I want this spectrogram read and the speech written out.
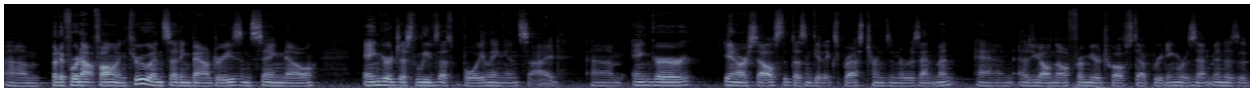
Um, but if we're not following through and setting boundaries and saying no, anger just leaves us boiling inside. Um, anger in ourselves that doesn't get expressed turns into resentment. And as you all know from your 12 step reading, resentment is a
